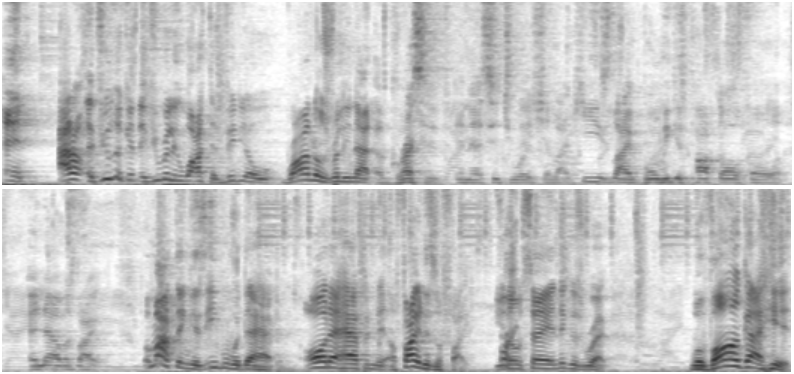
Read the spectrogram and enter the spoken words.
And I don't. If you look at, if you really watch the video, Rondo's really not aggressive in that situation. Like he's like boom, he gets popped off on, and now it's like. But my thing is, even with that happening, all that happening, a fight is a fight. You know what I'm saying? Niggas wreck. When Von got hit,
